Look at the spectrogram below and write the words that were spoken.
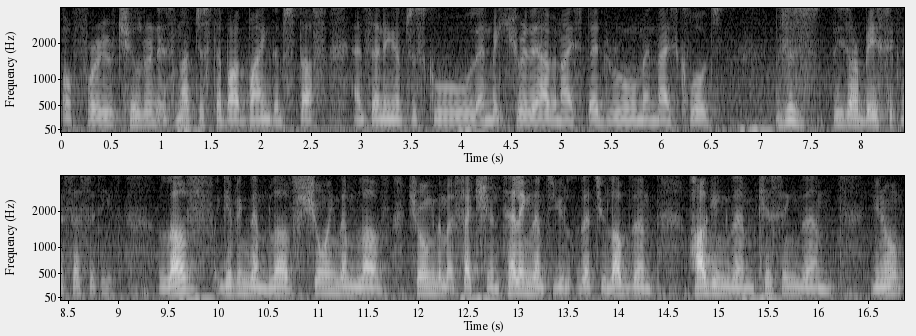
of for your children is not just about buying them stuff and sending them to school and making sure they have a nice bedroom and nice clothes. This is these are basic necessities. Love, giving them love, showing them love, showing them affection, telling them to you, that you love them, hugging them, kissing them, you know,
